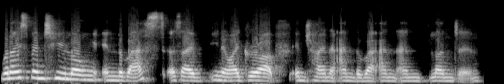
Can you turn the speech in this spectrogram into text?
when I spend too long in the West, as I you know I grew up in China and the and and London,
